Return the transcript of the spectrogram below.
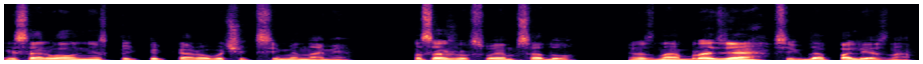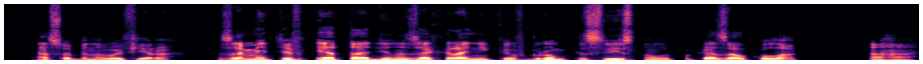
и сорвал несколько коробочек с семенами. Посажу в своем саду. Разнообразие всегда полезно, особенно в эфирах. Заметив это, один из охранников громко свистнул и показал кулак. Ага,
